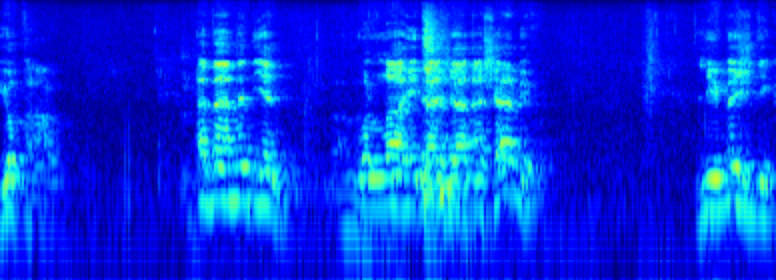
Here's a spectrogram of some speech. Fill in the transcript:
يقرع. أبا مدين والله ما جاء شامخ لمجدك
